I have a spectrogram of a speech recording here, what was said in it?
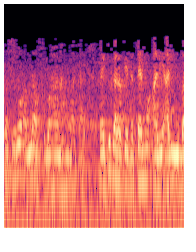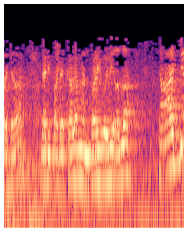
pesuruh Allah subhanahu wa ta'ala dan itu kalau kita tengok ahli-ahli ibadah daripada kalangan para wali Allah tak ada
